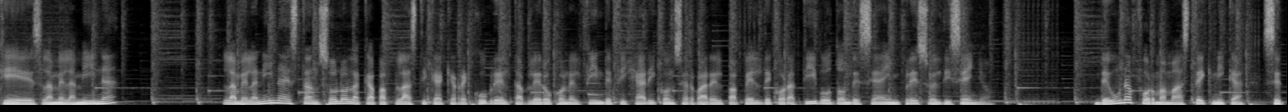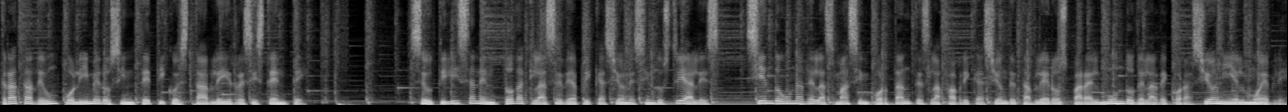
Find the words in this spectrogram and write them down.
¿Qué es la melamina? La melanina es tan solo la capa plástica que recubre el tablero con el fin de fijar y conservar el papel decorativo donde se ha impreso el diseño. De una forma más técnica, se trata de un polímero sintético estable y resistente. Se utilizan en toda clase de aplicaciones industriales, siendo una de las más importantes la fabricación de tableros para el mundo de la decoración y el mueble.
